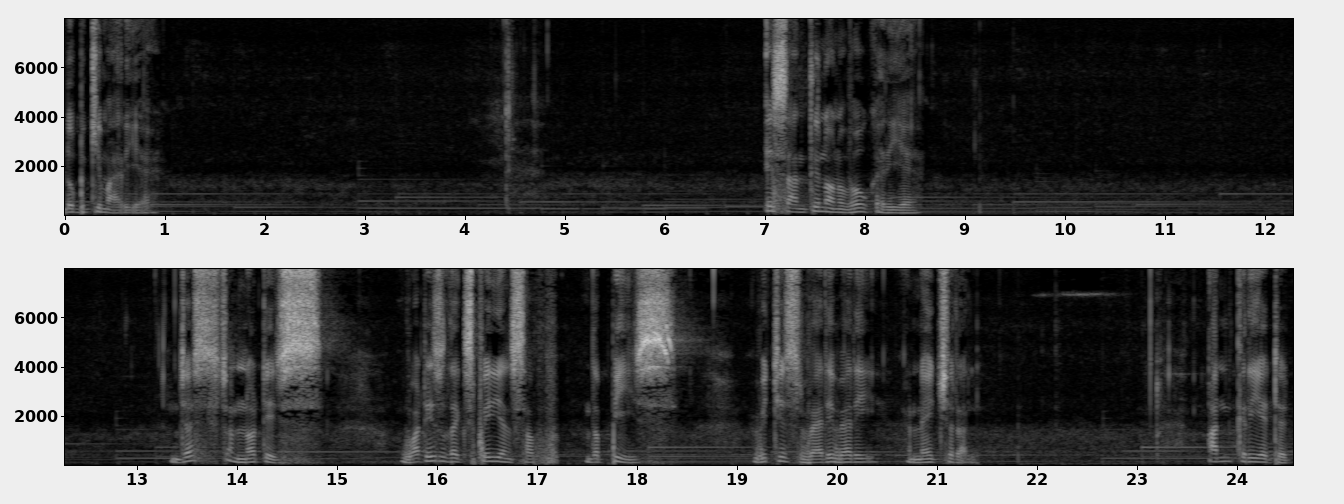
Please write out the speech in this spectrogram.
ડૂબકી મારીએ. એ શાંતિનો અનુભવ કરીએ. Just notice what is the experience of the peace which is very very natural uncreated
